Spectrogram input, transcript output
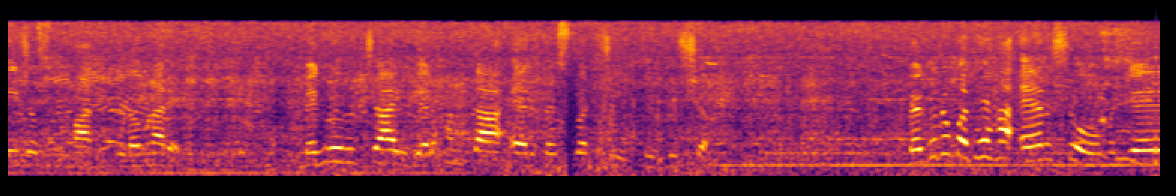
तेजस विमान उडवणार आहे बेंगळुरूच्या यलहंका एअरबेसवरची ही दृश्य. बेंगळुरूमध्ये हा एअर शो म्हणजे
